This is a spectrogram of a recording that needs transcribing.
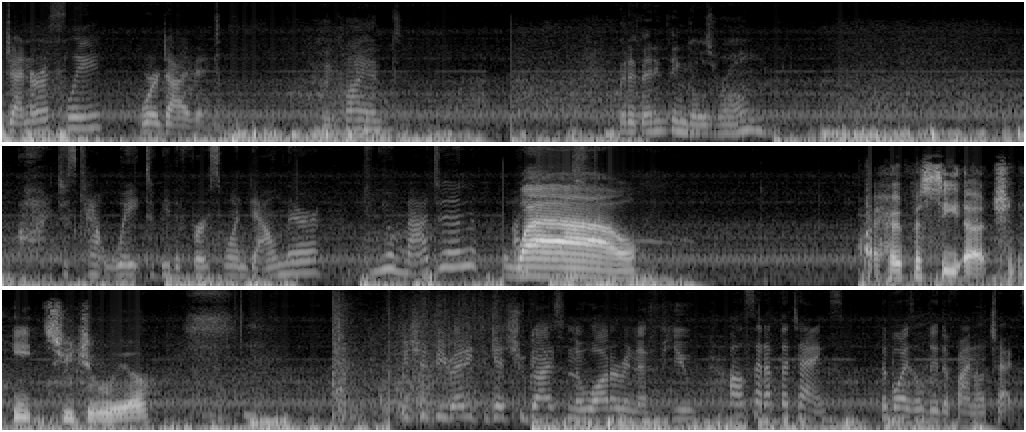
Generously, we're diving. The client. But if anything goes wrong, Ah, I just can't wait to be the first one down there. Can you imagine? Wow. I hope a sea urchin eats you, Julia. We should be ready to get you guys in the water in a few. I'll set up the tanks. The boys will do the final checks.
